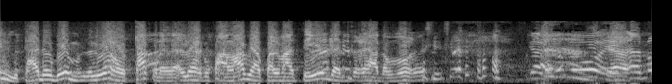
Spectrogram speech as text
yang duta do bem luar otak dah luar kepala ya apal mati dan terlihat nomor. ya Ya, anu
